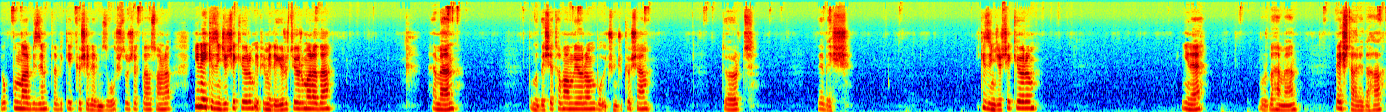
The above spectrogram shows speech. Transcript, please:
yok. Bunlar bizim tabii ki köşelerimizi oluşturacak daha sonra. Yine iki zincir çekiyorum. ipimi de yürütüyorum arada. Hemen bunu 5'e tamamlıyorum. Bu üçüncü köşem. 4 ve 5. 2 zincir çekiyorum. Yine burada hemen 5 tane daha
